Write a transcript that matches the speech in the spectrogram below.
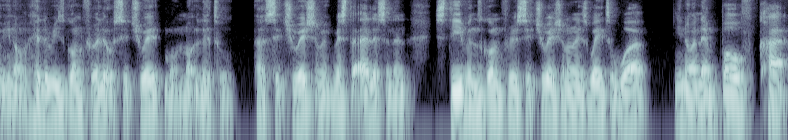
you know, Hilary's gone through a little situation, well, not little, her situation with Mr. Ellis, and then Stephen's gone through a situation on his way to work, you know, and they're both kind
